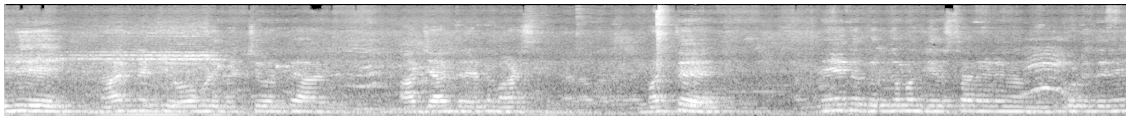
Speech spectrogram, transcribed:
ಇಡೀ ನಾಲ್ಕನೆಟ್ಟಿ ಹೋಬಳಿ ಮೆಚ್ಚುವಂತೆ ಆ ಜಾತ್ರೆಯನ್ನು ಮಾಡಿಸ್ತೀನಿ ಮತ್ತು ಅನೇಕ ದುರ್ಗಮ್ಮನ ದೇವಸ್ಥಾನಗಳಿಗೆ ನಾನು ದುಡ್ಡು ಕೊಟ್ಟಿದ್ದೀನಿ,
